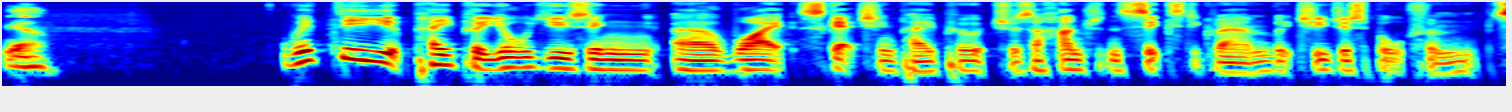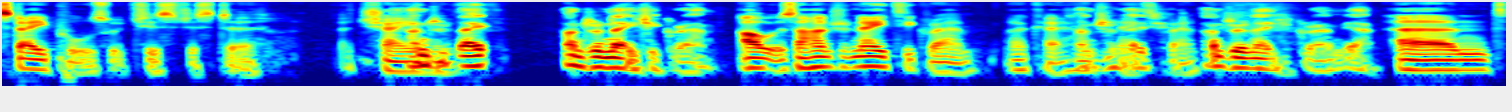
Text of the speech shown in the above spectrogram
Yeah. With the paper, you're using uh, white sketching paper, which is 160 gram, which you just bought from Staples, which is just a, a chain. of- 180, 180 gram. oh, it was 180 gram. Okay, 180, 180 gram. 180 gram, yeah. and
